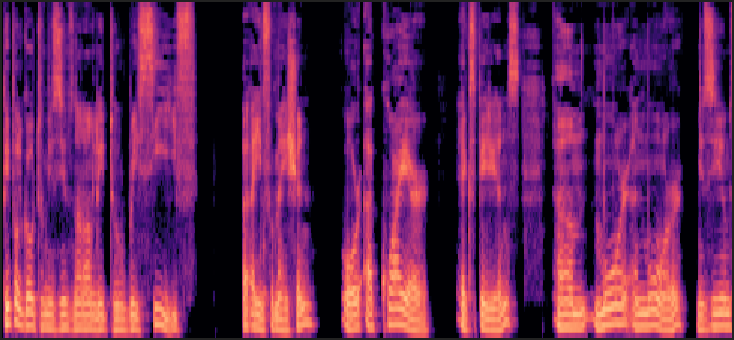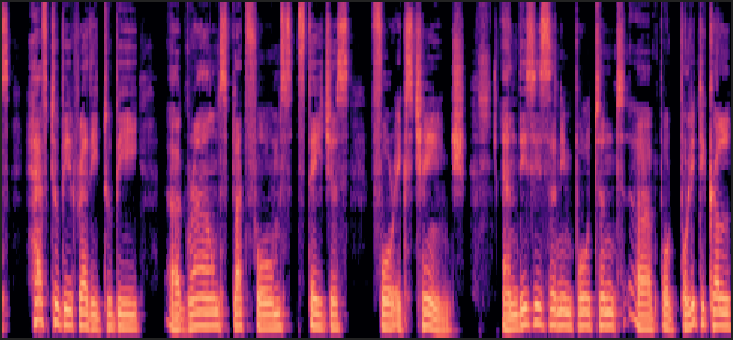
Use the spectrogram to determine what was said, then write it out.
People go to museums not only to receive uh, information or acquire experience, um, more and more museums have to be ready to be uh, grounds, platforms, stages for exchange. And this is an important uh, political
